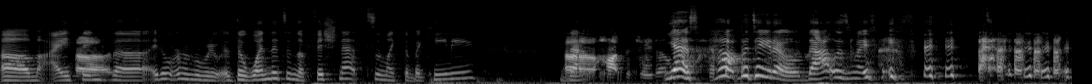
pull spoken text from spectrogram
Um, I think Uh, the I don't remember what it was. The one that's in the fishnets and like the bikini. Uh, hot potato. yes, hot potato. That was my favorite.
